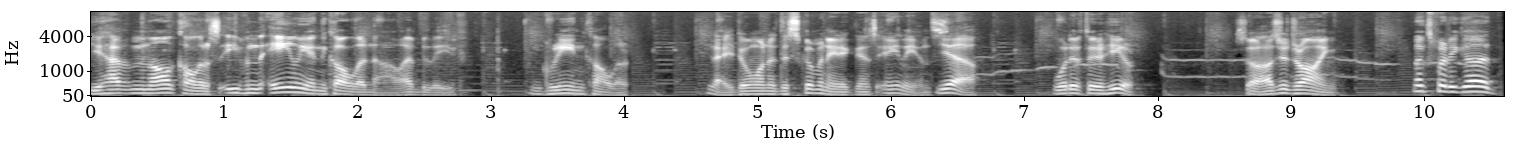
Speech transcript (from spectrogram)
You have them in all colors, even alien color now, I believe. Green color. Yeah, you don't want to discriminate against aliens. Yeah. What if they're here? So how's your drawing? Looks pretty good.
